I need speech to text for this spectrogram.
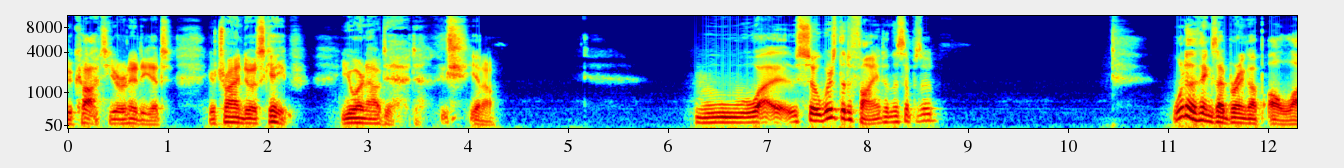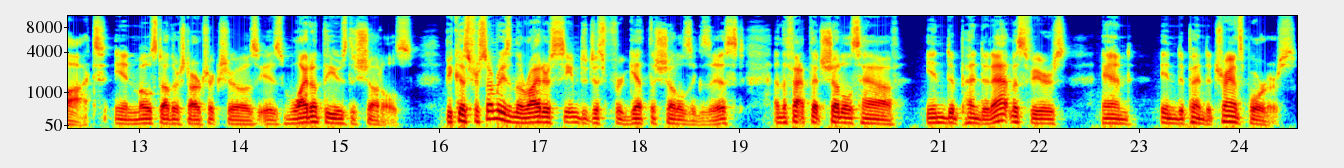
Dukat, you're an idiot. You're trying to escape. You are now dead. you know. So where's the Defiant in this episode? One of the things I bring up a lot in most other Star Trek shows is why don't they use the shuttles? Because for some reason the writers seem to just forget the shuttles exist, and the fact that shuttles have independent atmospheres and independent transporters.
